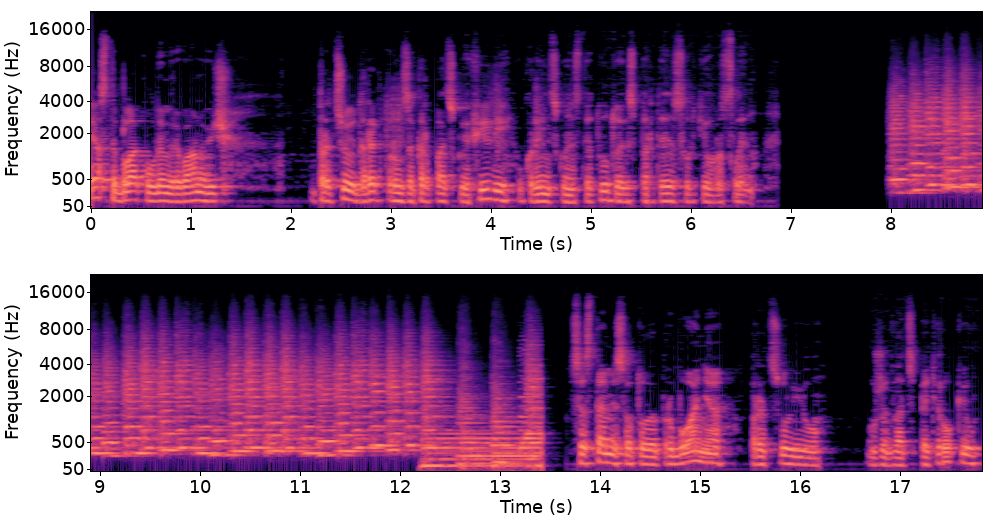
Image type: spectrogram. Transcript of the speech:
Я Стеблак Володимир Іванович, працюю директором Закарпатської філії Українського інституту експертизи сортів рослин. В системі сортового випробування працюю вже 25 років.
